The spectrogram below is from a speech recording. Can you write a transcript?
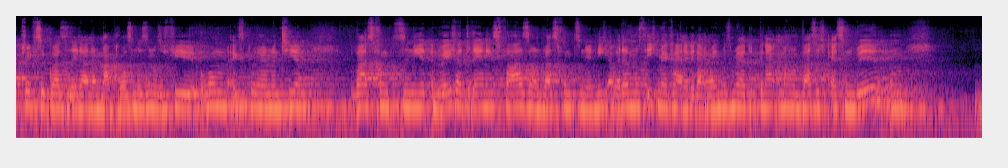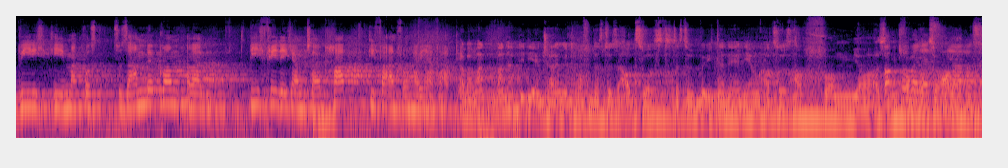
kriegst du quasi deine Makros und da ist immer so viel rum experimentieren, was funktioniert in welcher Trainingsphase und was funktioniert nicht. Aber da muss ich mir keine Gedanken machen. Ich muss mir halt Gedanken machen, was ich essen will und wie ich die Makros zusammenbekomme. Aber wie viel ich am Tag habe, die Verantwortung habe ich einfach abgegeben. Aber wann, wann habt ihr die Entscheidung getroffen, dass du es outsourcest, dass du wirklich deine Ernährung outsourcest? Auch vom Jahr, also Oktober letzten zu arbeiten. Jahres.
